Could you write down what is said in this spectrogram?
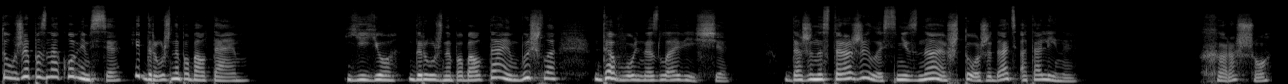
то уже познакомимся и дружно поболтаем. Ее «дружно поболтаем» вышло довольно зловеще. Даже насторожилась, не зная, что ожидать от Алины. «Хорошо».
